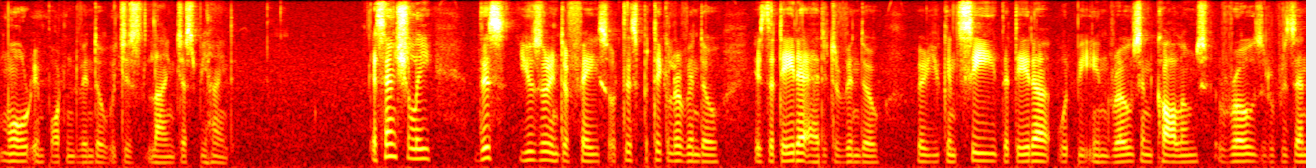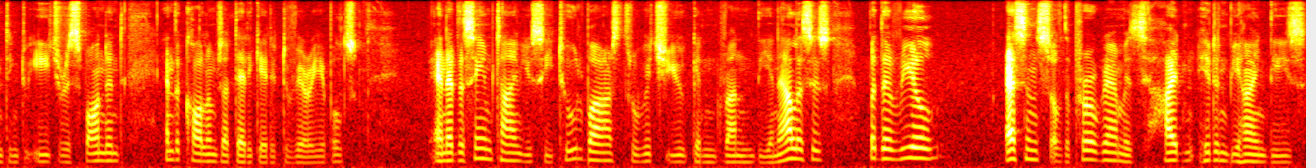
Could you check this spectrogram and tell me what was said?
more important window which is lying just behind it. Essentially, this user interface or this particular window is the data editor window where you can see the data would be in rows and columns, rows representing to each respondent and the columns are dedicated to variables. And at the same time you see toolbars through which you can run the analysis, but the real essence of the program is hidden, hidden behind these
